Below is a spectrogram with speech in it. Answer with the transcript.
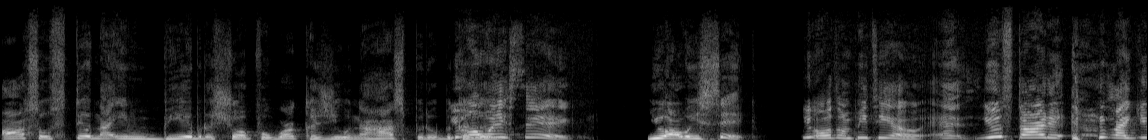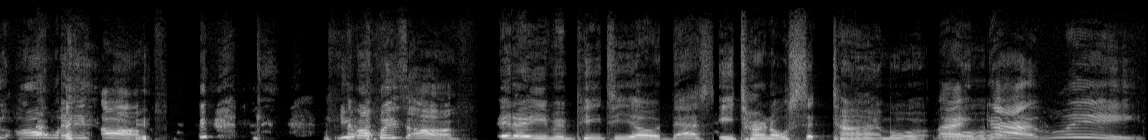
also still not even be able to show up for work because you in the hospital because you always of, sick. You always sick. You always on pto you started like you always off. You always off. It ain't even pto that's eternal sick time or like or, golly.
